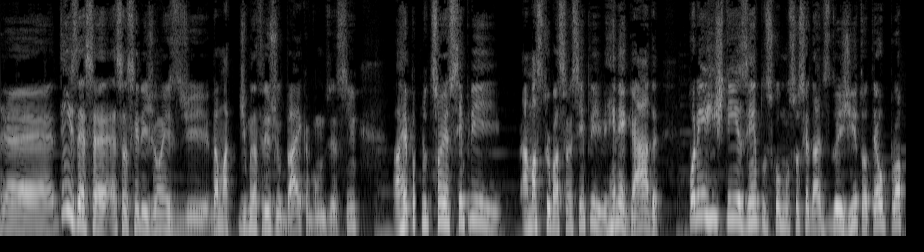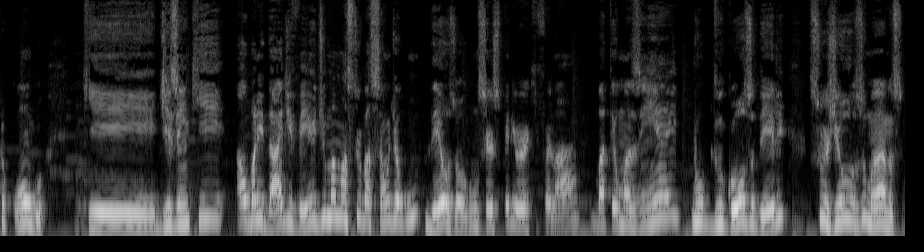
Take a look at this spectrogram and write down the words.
é, desde essa, essas religiões de, da, de matriz judaica, vamos dizer assim, a reprodução é sempre. A masturbação é sempre renegada Porém, a gente tem exemplos como sociedades do Egito, até o próprio Congo, que dizem que a humanidade veio de uma masturbação de algum deus ou algum ser superior, que foi lá, bateu uma zinha e do gozo dele surgiu os humanos.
